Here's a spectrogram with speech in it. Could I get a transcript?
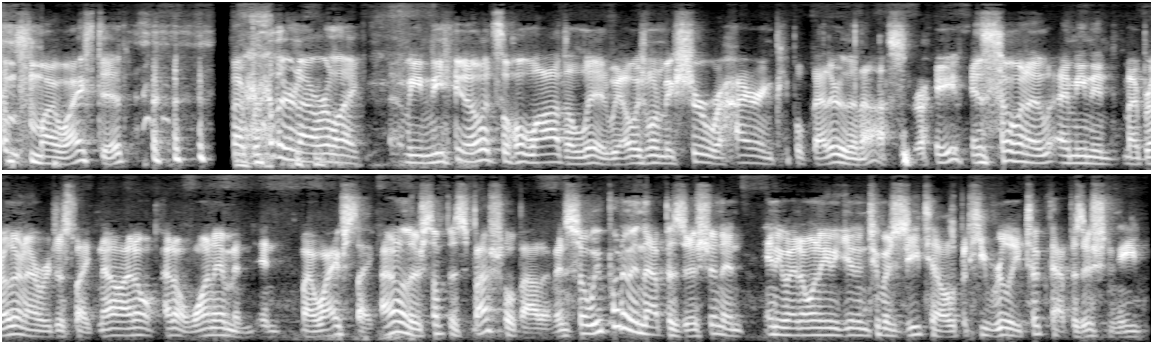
my wife did. my brother and I were like, I mean, you know, it's the whole law of the lid. We always want to make sure we're hiring people better than us, right? And so when I, I mean, my brother and I were just like, no, I don't, I don't want him. And, and my wife's like, I don't know, there's something special about him. And so we put him in that position. And anyway, I don't want to get into too much details, but he really took that position. He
